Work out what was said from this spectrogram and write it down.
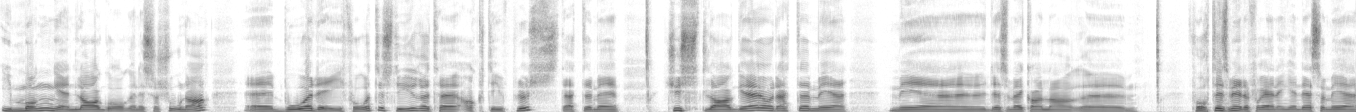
i mange lag og organisasjoner, eh, både i forhold til styret til Aktiv Pluss, dette med Kystlaget og dette med, med det som jeg kaller eh, Fortidsminneforeningen, det som er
